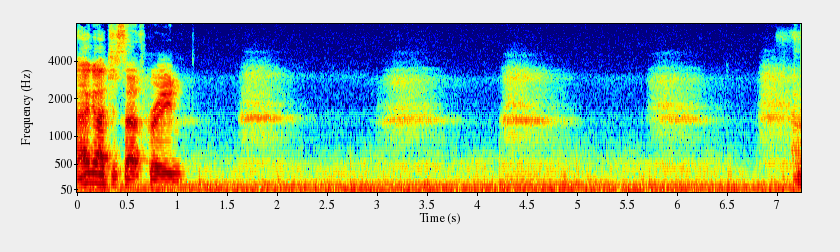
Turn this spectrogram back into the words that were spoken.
I got you, Seth Green. I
